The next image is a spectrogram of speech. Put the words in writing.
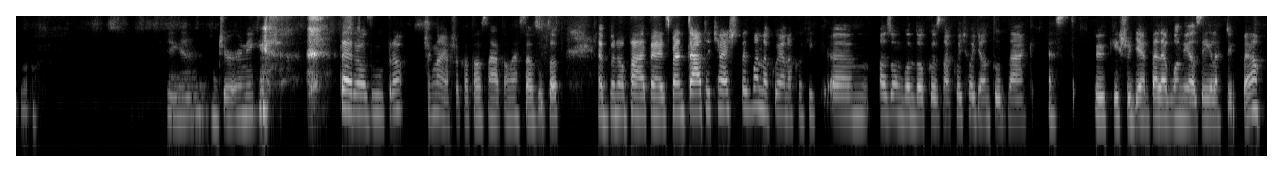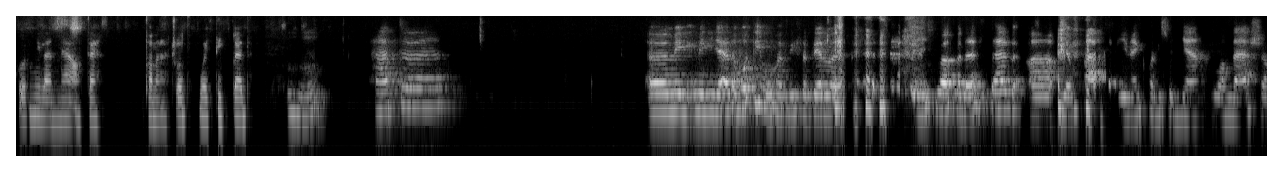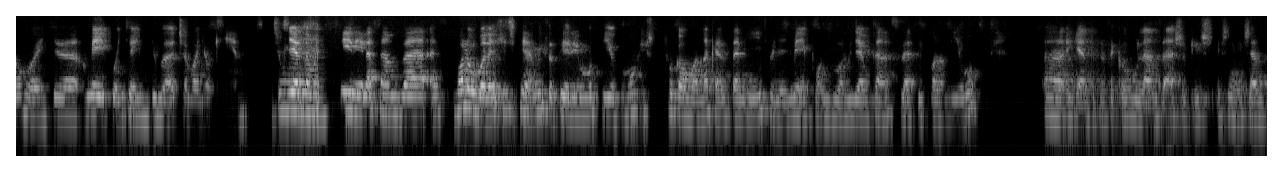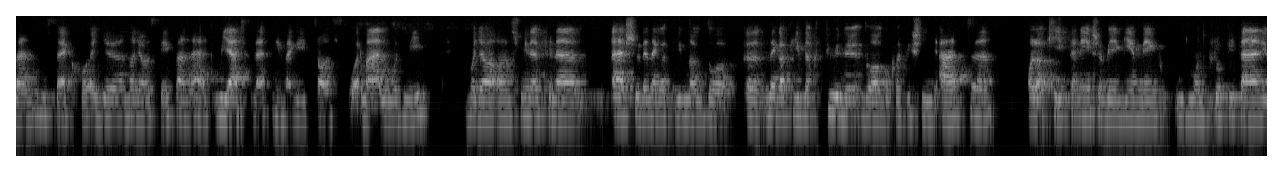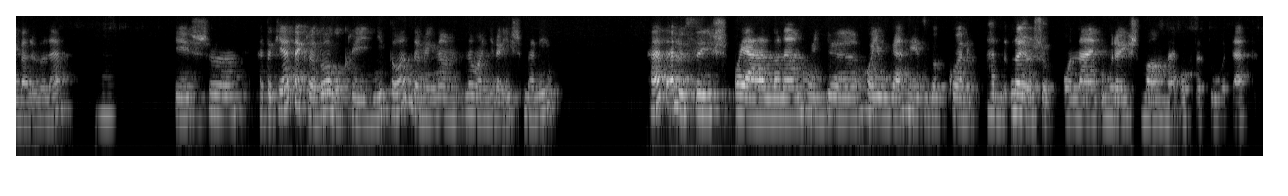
Igen. journey erre az útra, csak nagyon sokat használtam ezt az utat ebben a pár percben. Tehát, hogyha esetleg vannak olyanok, akik um, azon gondolkoznak, hogy hogyan tudnák ezt ők is ugye belevonni az életükbe, akkor mi lenne a te tanácsod, vagy tipped? Uh-huh. Hát Uh, még, még így ez a motivumhoz visszatérve, hogy felfedezted, ugye a pártejének van is egy ilyen mondása, hogy a mélypontjaim gyümölcse vagyok én. És úgy érzem, hogy mm-hmm. én életemben ez valóban egy kicsit ilyen visszatérő motivum, és sokan vannak ezzel így, hogy egy mélypontból ugye utána születik valami jó. Uh, igen, tehát ezek a hullámzások is, és én is ebben hiszek, hogy nagyon szépen lehet újjászületni, meg így transformálódni, vagy a, a mindenféle elsőre negatívnak, dolg, negatívnak tűnő dolgokat is így át alakítani, és a végén még úgymond profitálni belőle. Mm. És hát aki ezekre a dolgokra így nyitott, de még nem, nem annyira ismeri, hát először is ajánlanám, hogy ha jogát nézzük, akkor hát nagyon sok online óra is van, meg oktató, tehát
